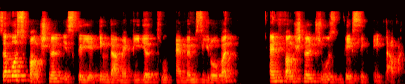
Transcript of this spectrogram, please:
Suppose functional is creating the material through MM01 and functional choose basic data one.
